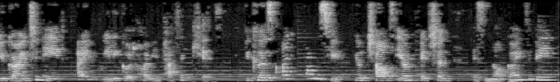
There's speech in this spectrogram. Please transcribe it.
You're going to need a really good homeopathic kit because I promise you, your child's ear infection is not going to be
